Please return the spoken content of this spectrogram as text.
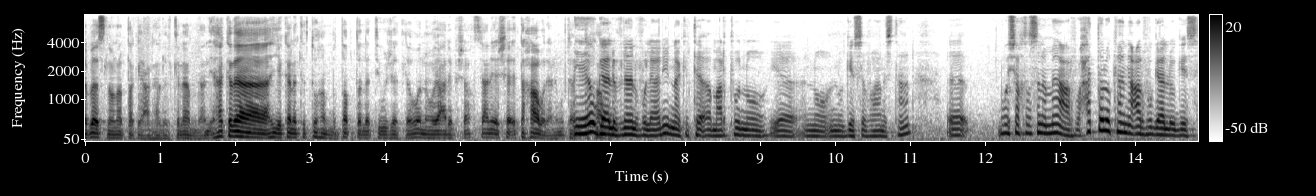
لا بأس لو نرتقي عن هذا الكلام. يعني هكذا هي كانت التهم بالضبط التي وجهت له أنه يعرف شخص يعني أشياء تخابر يعني متهم إيه وقال فلان الفلاني إنك أنت امرته إنه إنه إنه قيس أفغانستان. أه هو شخص أصلا ما يعرفه حتى لو كان يعرفه قال له قيس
